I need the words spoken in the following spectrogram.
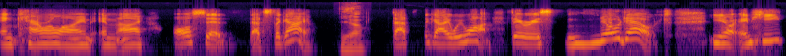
and Caroline and I all said, that's the guy. Yeah. That's the guy we want. There is no doubt, you know, and he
